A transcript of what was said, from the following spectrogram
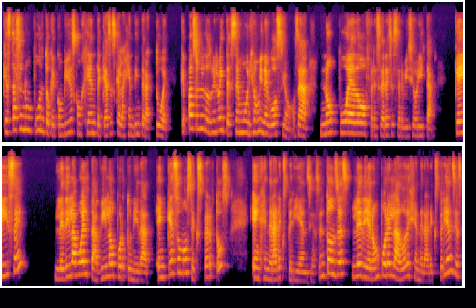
Que estás en un punto, que convives con gente, que haces que la gente interactúe. ¿Qué pasó en el 2020? Se murió mi negocio. O sea, no puedo ofrecer ese servicio ahorita. ¿Qué hice? Le di la vuelta, vi la oportunidad. ¿En qué somos expertos? En generar experiencias. Entonces, le dieron por el lado de generar experiencias,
